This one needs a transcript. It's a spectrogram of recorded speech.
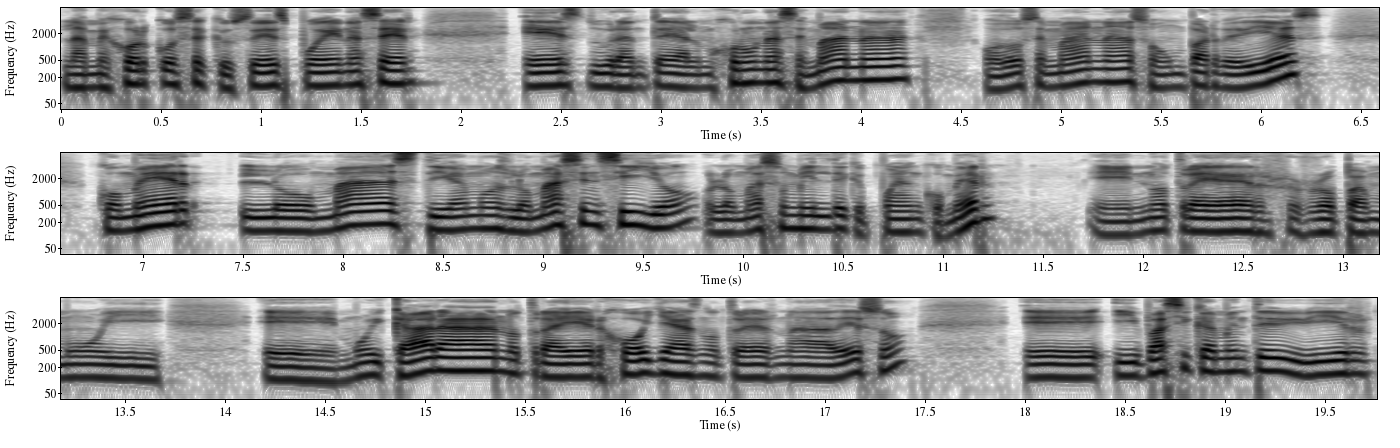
la mejor cosa que ustedes pueden hacer es durante a lo mejor una semana o dos semanas o un par de días comer lo más, digamos, lo más sencillo o lo más humilde que puedan comer. Eh, no traer ropa muy, muy cara, no traer joyas, no traer nada de eso. Y básicamente vivir,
